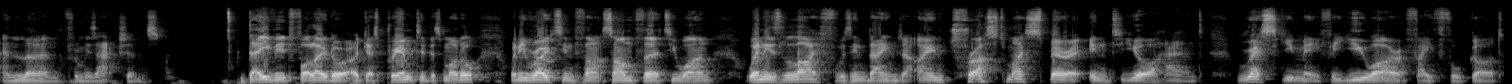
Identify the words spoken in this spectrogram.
and learn from his actions. David followed, or I guess preempted this model when he wrote in Psalm 31 when his life was in danger. I entrust my spirit into your hand. Rescue me, for you are a faithful God.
